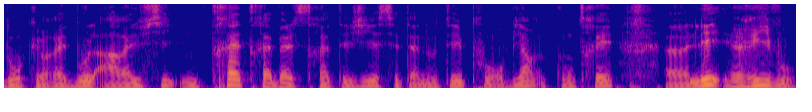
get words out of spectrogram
donc Red Bull a réussi une très très belle stratégie et c'est à noter pour bien contrer les rivaux.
